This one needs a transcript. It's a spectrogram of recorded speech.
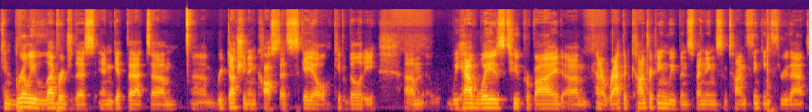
can really leverage this and get that um, um, reduction in cost at scale capability. Um, we have ways to provide um, kind of rapid contracting. We've been spending some time thinking through that.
